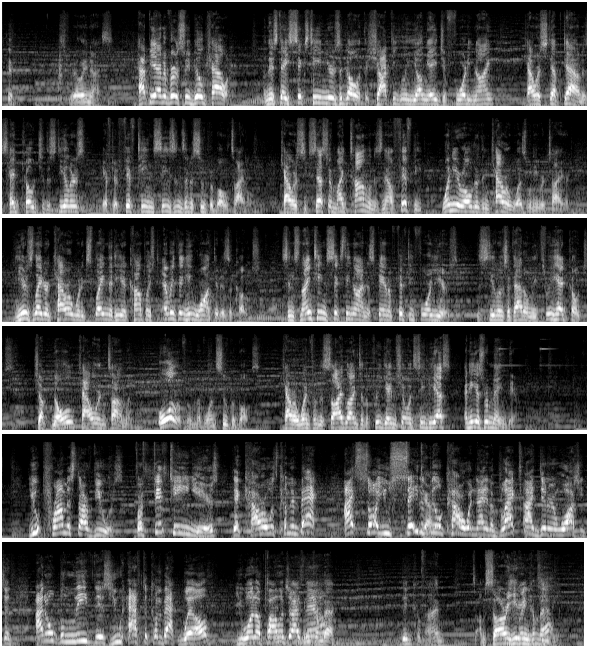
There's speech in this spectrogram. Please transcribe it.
It's really nice. Happy anniversary, Bill Cowher. On this day 16 years ago, at the shockingly young age of 49, Cowher stepped down as head coach of the Steelers after 15 seasons and a Super Bowl title. Cowher's successor, Mike Tomlin, is now 50, one year older than Cowher was when he retired. Years later, Cowher would explain that he accomplished everything he wanted as a coach. Since 1969, a span of 54 years, the Steelers have had only three head coaches Chuck Noll, Cowher, and Tomlin, all of whom have won Super Bowls. Cowher went from the sideline to the pregame show at CBS, and he has remained there. You promised our viewers for 15 years that Cowher was coming back. I saw you say to yeah. Bill Cowher one night at a black tie dinner in Washington, I don't believe this. You have to come back. Well, you want to apologize didn't, didn't now? Come back. Didn't come back. I'm, I'm sorry he didn't come back.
